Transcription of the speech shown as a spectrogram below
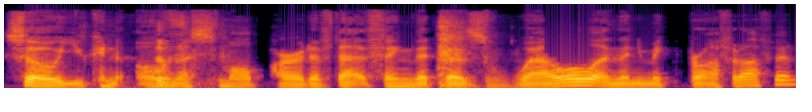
so you can own a small part of that thing that does well and then you make profit off it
